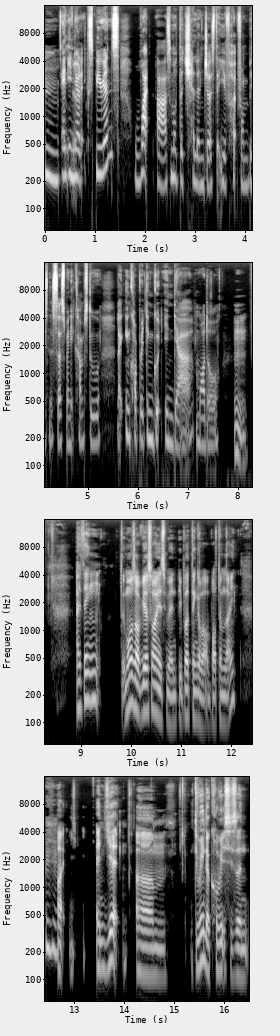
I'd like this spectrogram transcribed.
Mm. And in yeah. your experience, what are some of the challenges that you've heard from businesses when it comes to like incorporating incorporating good in their model? Mm. I think the most obvious one is when people think about bottom line, mm-hmm. but and yet um, during the COVID season,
